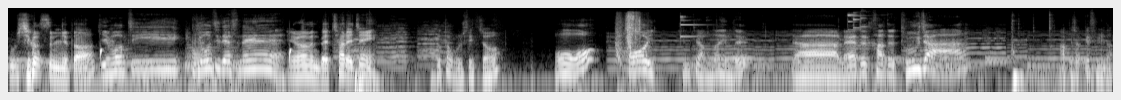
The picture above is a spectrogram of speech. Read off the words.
굿이었습니다. 기모지 기모지 데스네. 이러면 내 차례지? 그렇다고 볼 수 있죠. 어? 어이 진태 양난인데? 자 레드 카드 두 장. 앞에 잡겠습니다.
